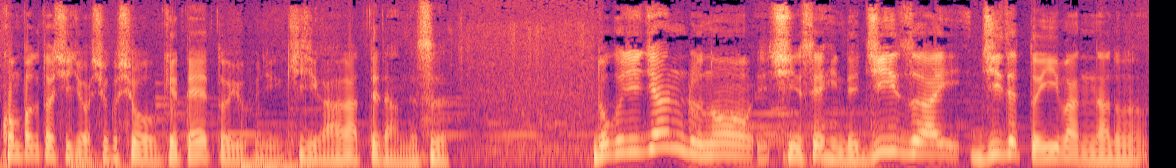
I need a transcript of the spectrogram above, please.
コンパクト市場縮小を受けてというふうに記事が上がってたんです。独自ジャンルの新製品で GZI、GZE1 などを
